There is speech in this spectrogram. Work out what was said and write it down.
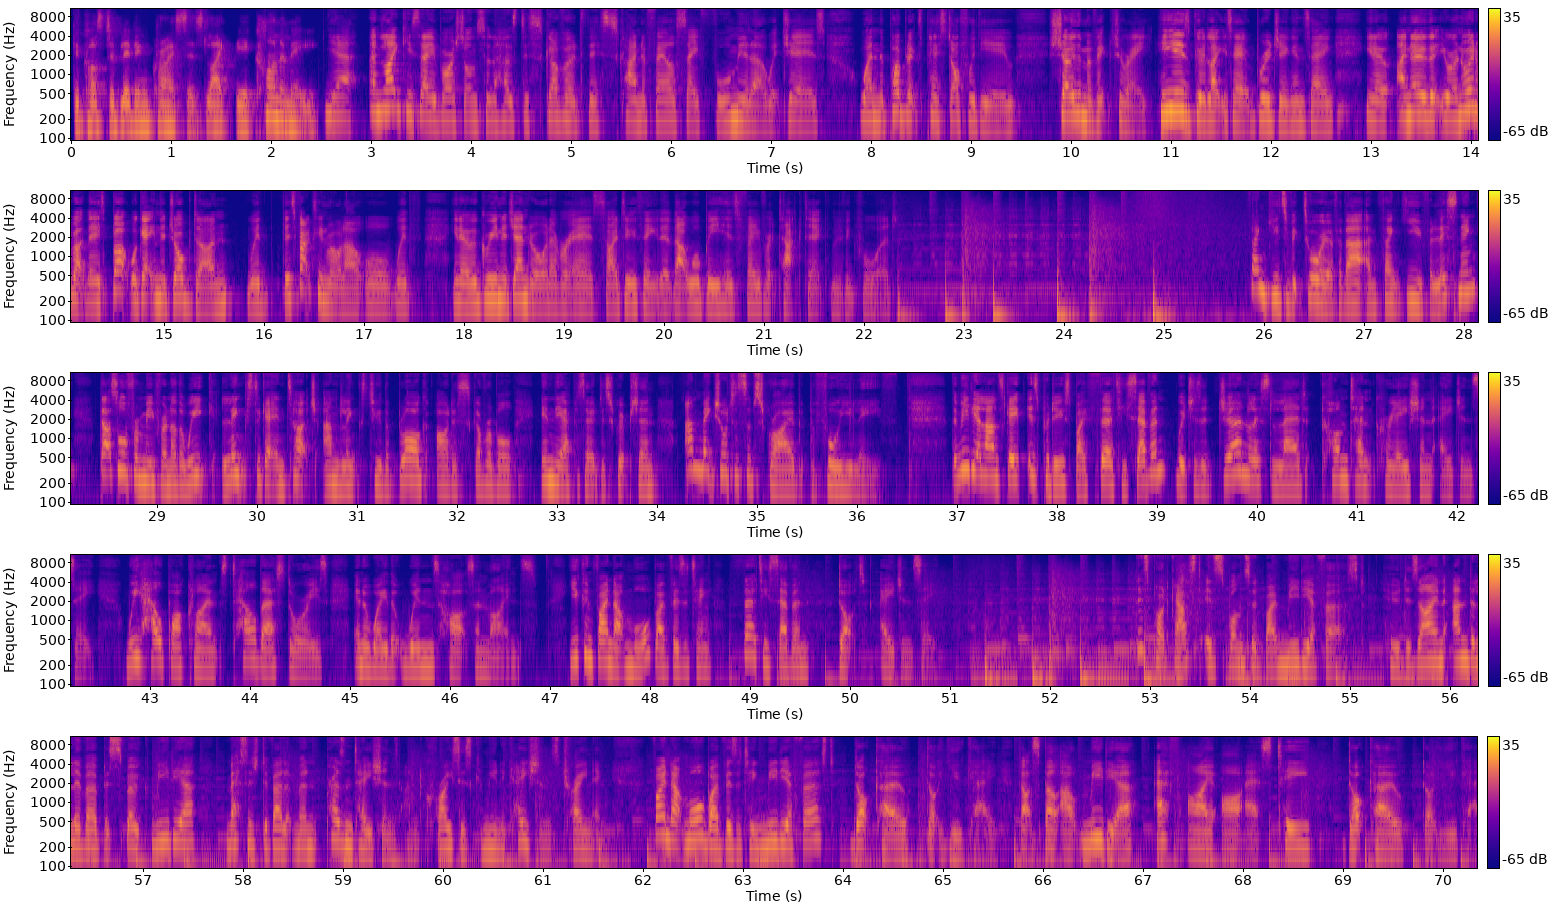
the cost of living crisis, like the economy. Yeah. And like you say, Boris Johnson has discovered this kind of fail safe formula, which is when the public's pissed off with you, show them a victory. He is good, like you say, at bridging and saying, you know, I know that you're annoyed about this, but we're getting the job done with this vaccine rollout or with, you know, a green agenda or whatever it is. So I do think that that will be his favourite tactic moving forward. Thank you to Victoria for that, and thank you for listening. That's all from me for another week. Links to get in touch and links to the blog are discoverable in the episode description, and make sure to subscribe before you leave. The Media Landscape is produced by 37, which is a journalist led content creation agency. We help our clients tell their stories in a way that wins hearts and minds. You can find out more by visiting 37.agency. This podcast is sponsored by Media First who design and deliver bespoke media, message development, presentations, and crisis communications training. Find out more by visiting mediafirst.co.uk. That's spelled out media, F I R S T, dot co.uk.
